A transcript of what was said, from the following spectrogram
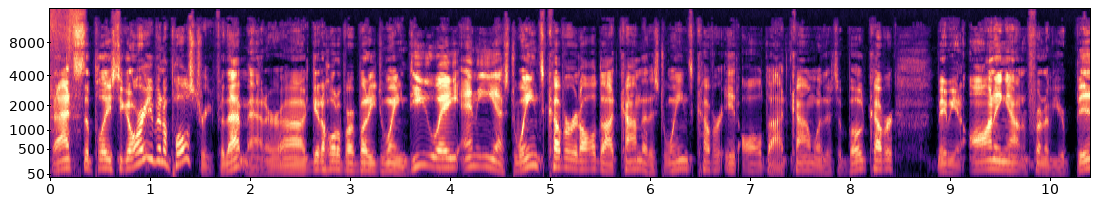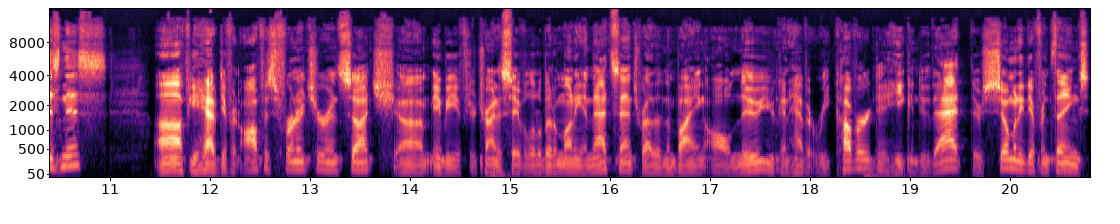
that's the place to go, or even upholstery for that matter. Uh, get a hold of our buddy Duane, D U A N E S, Duane'sCoverItAll.com. That is Duane'sCoverItAll.com. Whether it's a boat cover, maybe an awning out in front of your business, uh, if you have different office furniture and such, uh, maybe if you're trying to save a little bit of money in that sense, rather than buying all new, you can have it recovered. He can do that. There's so many different things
